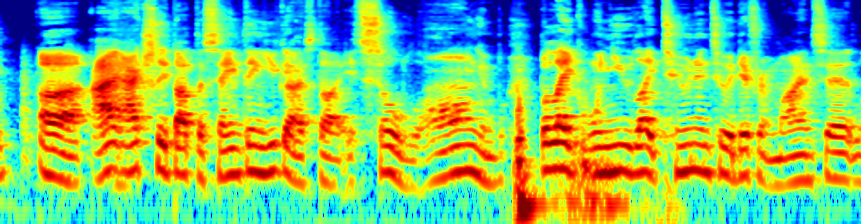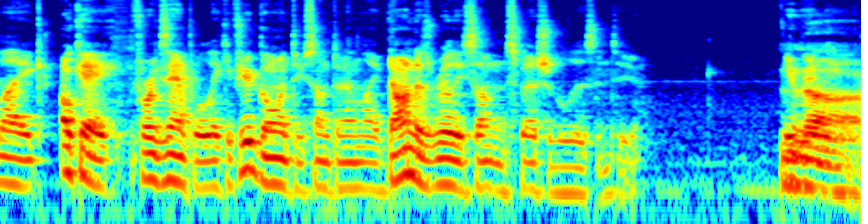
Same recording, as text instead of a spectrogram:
uh, I actually thought the same thing you guys thought. It's so long, and but like when you like tune into a different mindset, like okay, for example, like if you're going through something and like Donda's really something special to listen to. It really Nah,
